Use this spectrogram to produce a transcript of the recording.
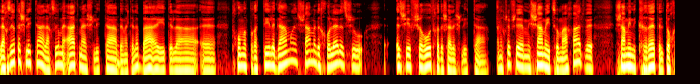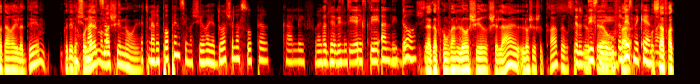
להחזיר את השליטה, להחזיר מעט מהשליטה באמת אל הבית, אל התחום הפרטי לגמרי, שם לחולל איזשהו, איזושהי אפשרות חדשה לשליטה. אני חושב שמשם היא צומחת, ושם היא נקראת אל תוך חדר הילדים, כדי לחולל ממש שינוי. את מרי פופינס עם השיר הידוע שלה, סופר קאלי פרג'ליסטי אקספי אלידוש. זה אגב כמובן לא שיר שלה, לא שיר של טראברס, של דיסני. של דיסני, כן. הוסף רק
